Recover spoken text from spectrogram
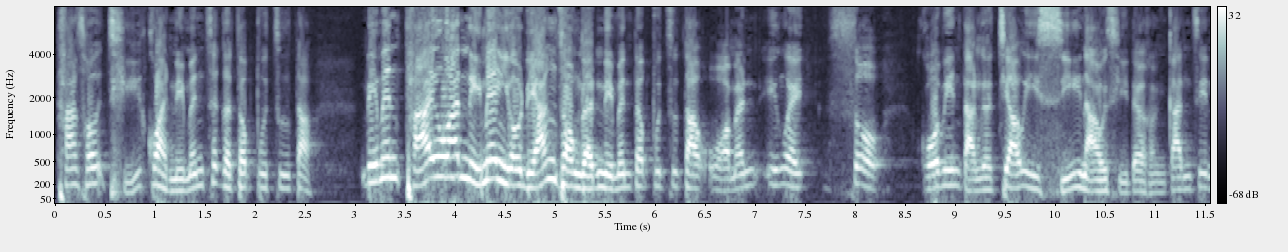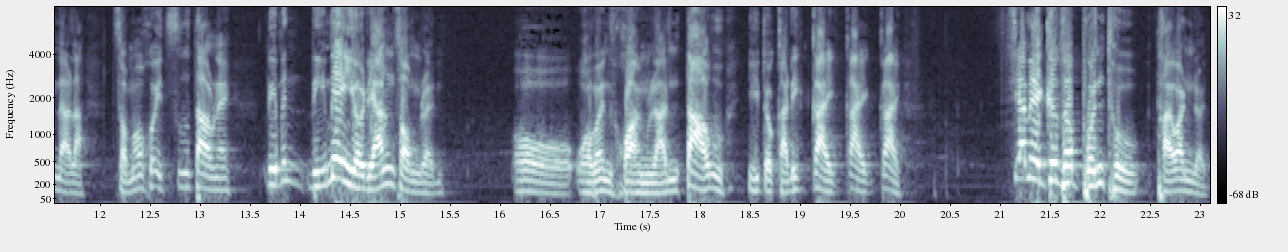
他说奇怪，你们这个都不知道。你们台湾里面有两种人，你们都不知道。我们因为受国民党的教育洗脑洗得很干净了啦，怎么会知道呢？你们里面有两种人，哦，我们恍然大悟，伊都给你盖盖盖。下面叫做本土台湾人，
